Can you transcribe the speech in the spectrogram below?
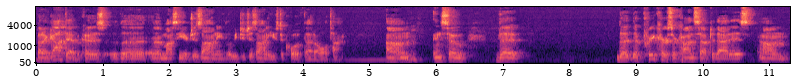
But I got that because the uh, Giussani, Luigi Giussani, used to quote that all the time, um, and so the the the precursor concept of that is um,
